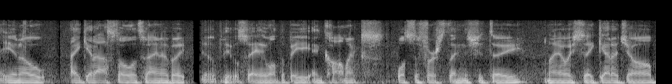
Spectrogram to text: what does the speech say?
You know, I get asked all the time about you know people say they want to be in comics. What's the first thing they should do? And I always say get a job.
